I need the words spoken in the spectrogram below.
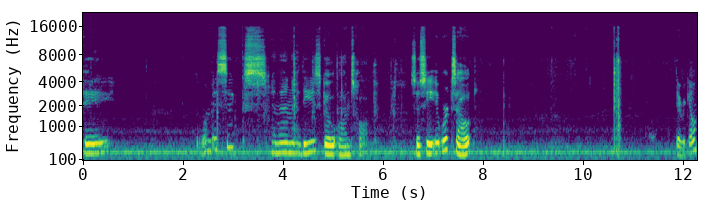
a the one by six, and then these go on top. So see, it works out. There we go.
